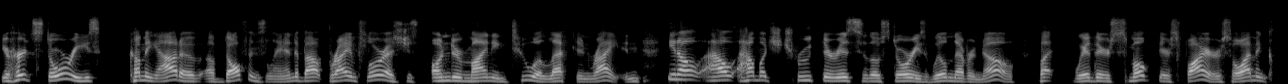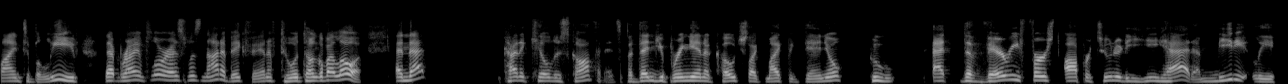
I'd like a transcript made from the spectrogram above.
You heard stories coming out of, of Dolphins land about Brian Flores just undermining Tua left and right. And you know how how much truth there is to those stories, we'll never know. But where there's smoke, there's fire. So I'm inclined to believe that Brian Flores was not a big fan of Tua Tagovailoa, and that kind of killed his confidence. But then you bring in a coach like Mike McDaniel, who at the very first opportunity he had immediately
